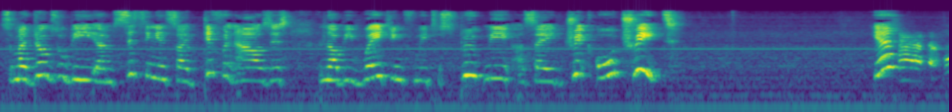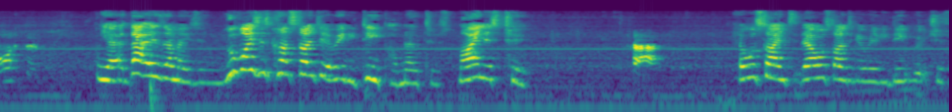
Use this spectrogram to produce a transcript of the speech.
So my dogs will be um, sitting inside different houses and they'll be waiting for me to spook me and say trick or treat. Yeah? Yeah. Awesome. Yeah, that is amazing. Your voice is starting to get really deep, I've noticed. Mine is too. Uh-huh. They're all starting to, they're all starting to get really deep, which is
